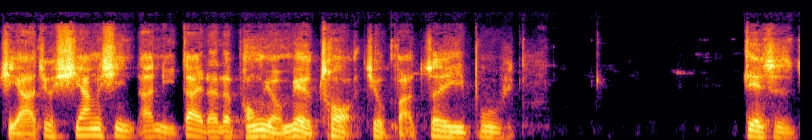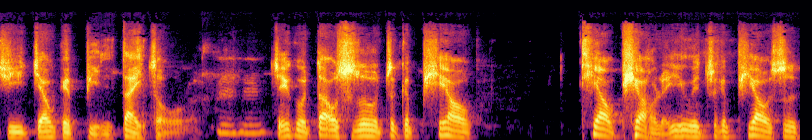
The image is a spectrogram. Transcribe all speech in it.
甲就相信啊，你带来的朋友没有错，就把这一部电视机交给丙带走了。嗯哼，结果到时候这个票。跳票了，因为这个票是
